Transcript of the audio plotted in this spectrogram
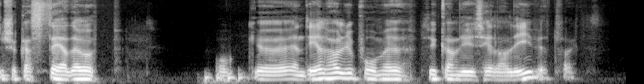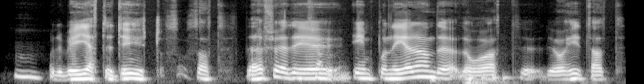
försöka städa upp. Och eh, en del höll ju på med psykoanalys hela livet faktiskt. Mm. Och det blev jättedyrt. Så att därför är det imponerande då att du har hittat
